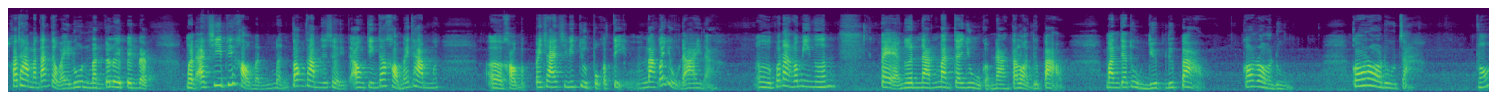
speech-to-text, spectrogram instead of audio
เขาทำมาตั้งแต่วัยรุ่น มันก็เลยเป็นแบบ เหมือนอาชีพที่เขาเหมือนเหมือนต้องทำเฉยๆเอาจริงถ้าเขาไม่ทำเออเขาไปใช้ชีวิตอยู่ปกติ นางก็อยู่ได้นะเออเพราะนางก็มีเงิน แต่เงินนั้นมันจะอยู่กับนางตลอดหรือเปล่า มันจะถูกยึดหรือเปล่า ก็รอดู ก็รอดูจ้ะเนาะ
